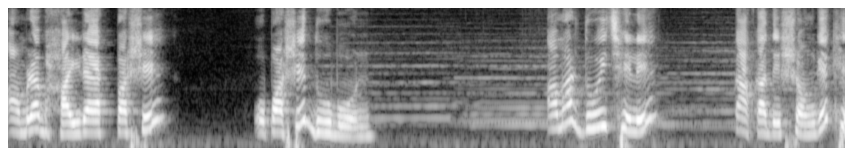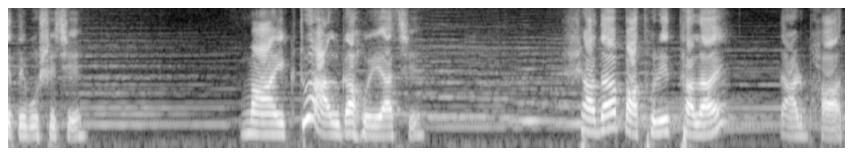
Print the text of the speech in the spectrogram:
আমরা ভাইরা এক পাশে, ও পাশে দু বোন। আমার দুই ছেলে কাকাদের সঙ্গে খেতে বসেছে। মা একটু আলগা হয়ে আছে। সাদা পাথরের থালায় তার ভাত।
